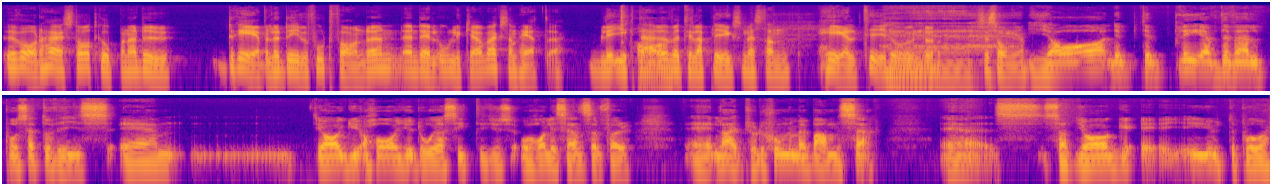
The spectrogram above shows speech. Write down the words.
Hur var det här i startgroparna du drev eller driver fortfarande en, en del olika verksamheter? Gick det här ja. över till att bli liksom nästan heltid då under eh, säsongen? Ja, det, det, blev det väl på sätt och vis. Eh, jag har ju då, jag sitter ju och har licensen för eh, liveproduktionen med Bamse. Eh, så att jag eh, är ute på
